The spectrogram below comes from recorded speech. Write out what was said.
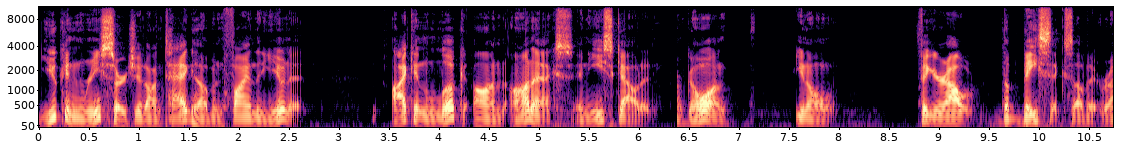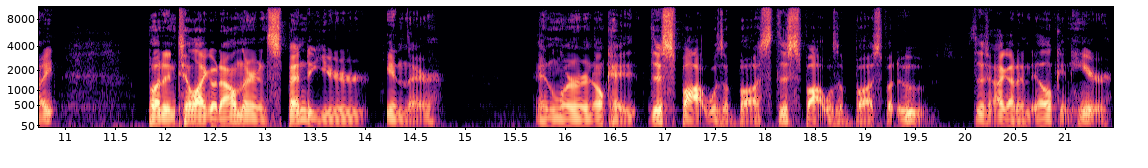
you can research it on Tag Hub and find the unit. I can look on onX and e scout it or go on, you know, figure out the basics of it, right? But until I go down there and spend a year in there and learn, okay, this spot was a bust, this spot was a bust, but ooh, this, I got an elk in here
